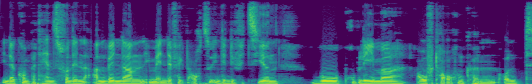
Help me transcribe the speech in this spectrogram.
in der Kompetenz von den Anwendern im Endeffekt auch zu identifizieren, wo Probleme auftauchen können. Und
